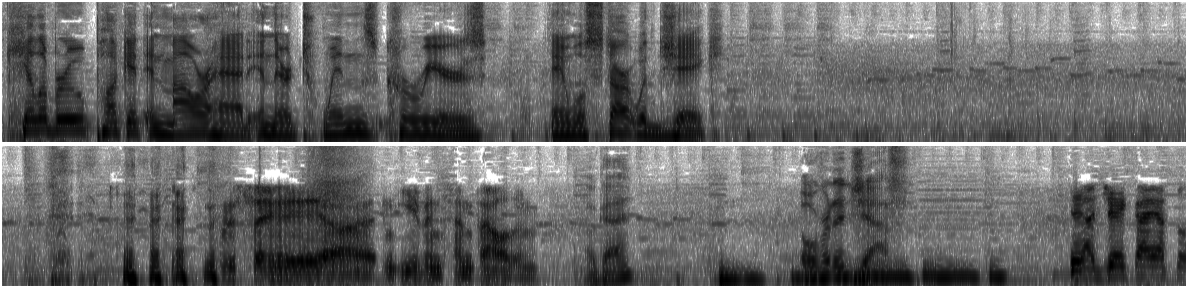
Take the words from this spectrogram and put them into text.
Killebrew, Puckett, and Mauer had in their twins' careers? And we'll start with Jake. I'm going to say uh, an even 10,000. Okay. Over to Jeff. Yeah, Jake, I have to.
